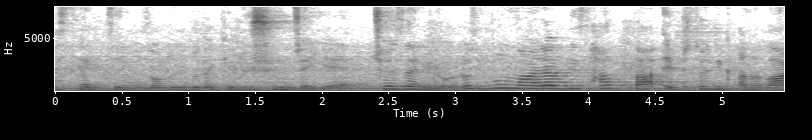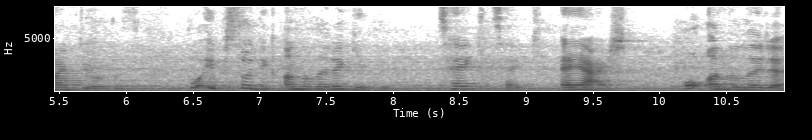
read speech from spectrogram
hissettiğimiz o duygudaki düşünceyi çözemiyoruz. Bunlara biz hatta episodik anılar diyoruz. Bu episodik anılara gidip tek tek eğer o anıları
